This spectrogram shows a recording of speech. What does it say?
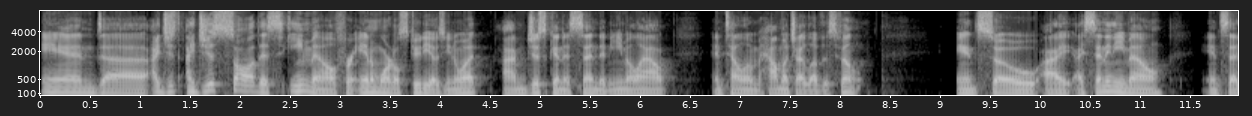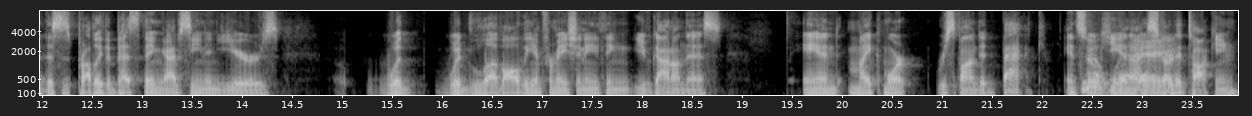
And uh, I just I just saw this email for Animortal Studios. You know what? I'm just gonna send an email out and tell him how much I love this film. And so I, I sent an email and said, "This is probably the best thing I've seen in years. Would would love all the information, anything you've got on this." And Mike Mort responded back, and so No he and I started talking.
